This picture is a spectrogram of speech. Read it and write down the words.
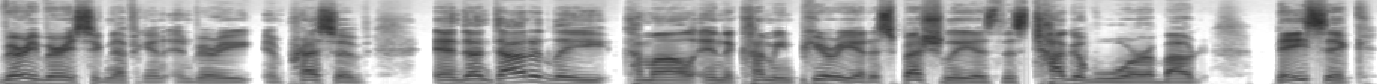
very, very significant and very impressive. And undoubtedly, Kamal, in the coming period, especially as this tug of war about basic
